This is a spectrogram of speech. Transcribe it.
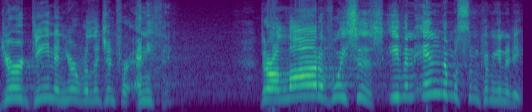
your deen and your religion for anything. There are a lot of voices, even in the Muslim community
